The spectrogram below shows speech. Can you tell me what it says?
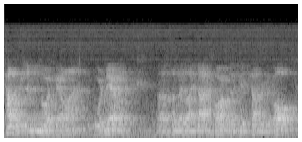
covers him in North Carolina. Ordinarily, uh, somebody like Dr. Barber doesn't get covered at all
